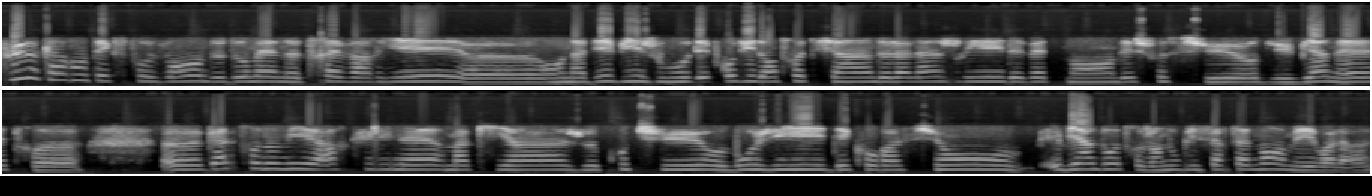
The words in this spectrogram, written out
plus de 40 exposants de domaines très variés. Euh, on a des bijoux, des produits d'entretien, de la lingerie, des vêtements, des chaussures, du bien-être, euh, gastronomie art culinaire, maquillage, couture, bougies, décoration et bien d'autres. J'en oublie certainement, mais voilà,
